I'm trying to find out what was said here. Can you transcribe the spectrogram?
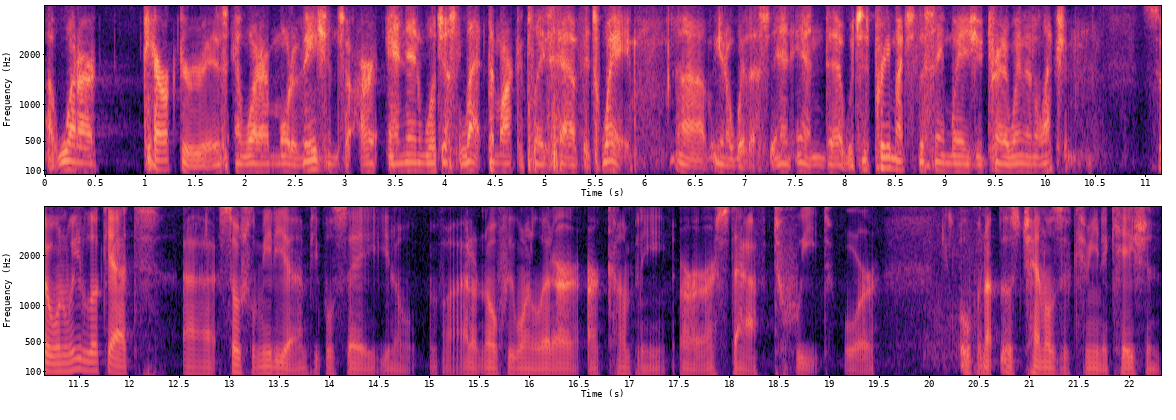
uh, what our character is and what our motivations are, and then we'll just let the marketplace have its way, uh, you know, with us, and and uh, which is pretty much the same way as you try to win an election. So when we look at uh, social media and people say, you know, I don't know if we want to let our, our company or our staff tweet or open up those channels of communication.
